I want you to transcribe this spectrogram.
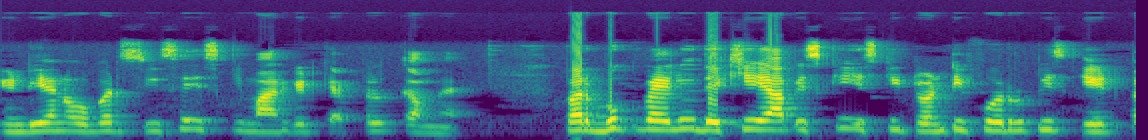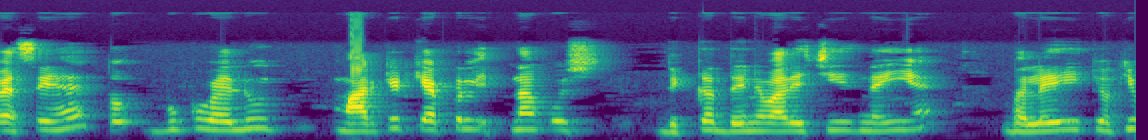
इंडियन ओवरसी से इसकी मार्केट कैपिटल कम है। पर बुक वैल्यू देखिए आप इसकी इसकी ट्वेंटी फोर रुपीज़ एट पैसे है तो बुक वैल्यू मार्केट कैपिटल इतना कुछ दिक्कत देने वाली चीज़ नहीं है, भले ही, क्योंकि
